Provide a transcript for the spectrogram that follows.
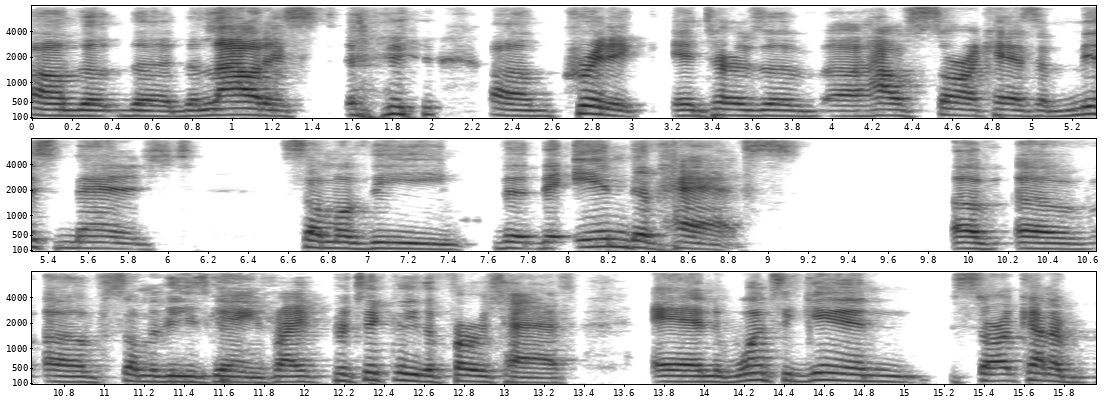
um, the the the loudest um, critic in terms of uh, how Sark has mismanaged some of the the, the end of halves of of of some of these games, right? Particularly the first half. And once again, Sark kind of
